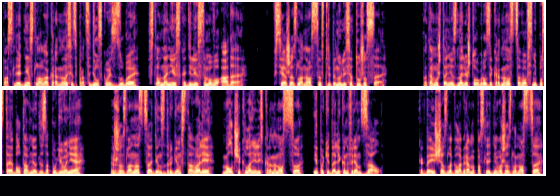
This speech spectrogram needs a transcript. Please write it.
Последние слова короносец процедил сквозь зубы, словно они исходили из самого ада. Все же злоносцы встрепенулись от ужаса. Потому что они знали, что угроза корононосца вовсе не пустая болтовня для запугивания. Жезлоносцы один за другим вставали, молча кланялись корононосцу и покидали конференц-зал. Когда исчезла голограмма последнего жезлоносца,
